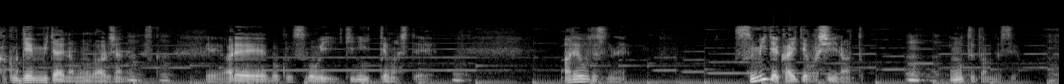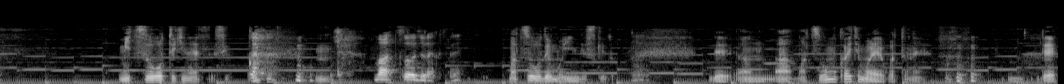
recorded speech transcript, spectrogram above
格言みたいなものがあるじゃないですか。えーあれ、僕すごい気に入ってまして、うん。あれをですね、墨で書いてほしいなとうん。うん。思ってたんですよ。三つ王的なやつですよ。うん。松尾じゃなくてね。松尾でもいいんですけど。で、あの、あ、松尾も書いてもらえばよかったね。うんで、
